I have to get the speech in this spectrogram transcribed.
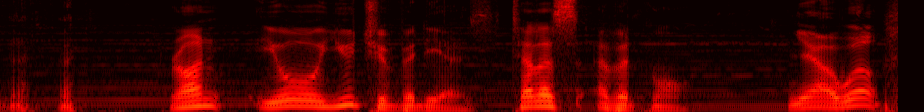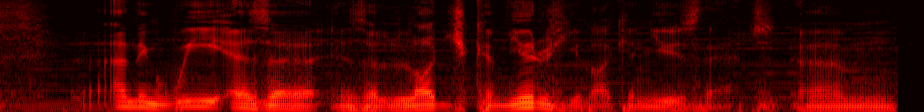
Ron, your YouTube videos, tell us a bit more. Yeah, well, I think we as a as a lodge community, if I can use that, um,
